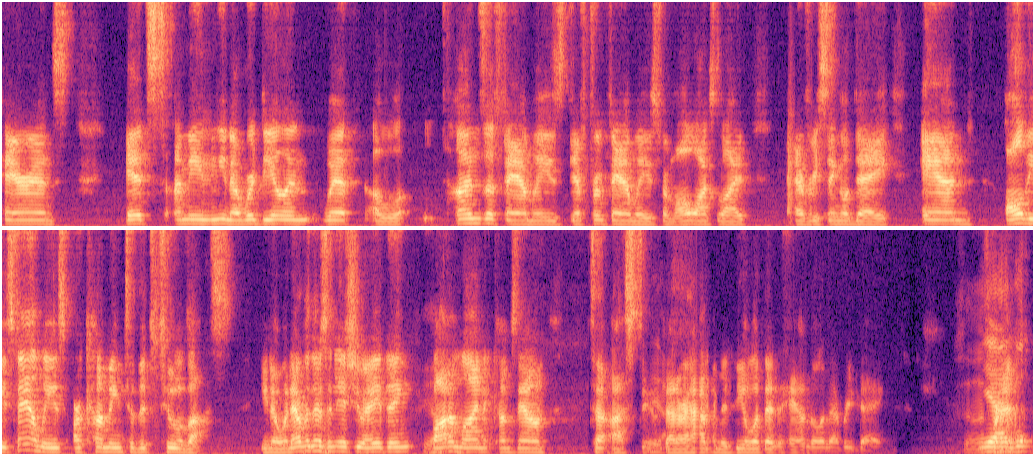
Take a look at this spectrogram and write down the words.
parents, it's i mean you know we're dealing with a, tons of families different families from all walks of life every single day and all these families are coming to the two of us you know whenever there's an issue or anything yeah. bottom line it comes down to us two yeah. that are having to deal with it and handle it every day so yeah the,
